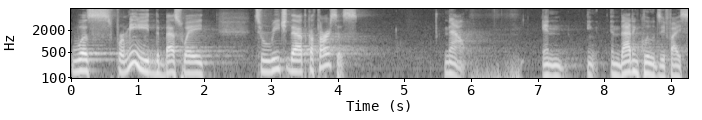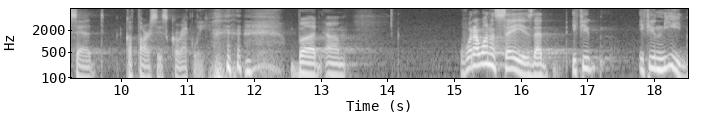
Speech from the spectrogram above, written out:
was for me the best way to reach that catharsis. Now, and, and that includes if I said catharsis correctly. but um, what I want to say is that if you if you need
